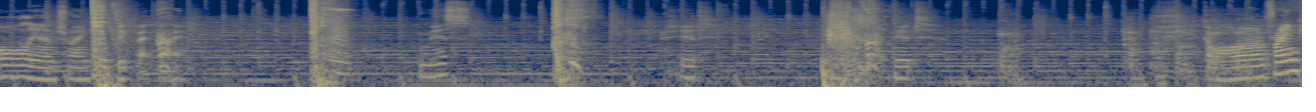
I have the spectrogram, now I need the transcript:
All in and trying to big bad guy. Miss. Hit. Hit. Come on, Frank.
